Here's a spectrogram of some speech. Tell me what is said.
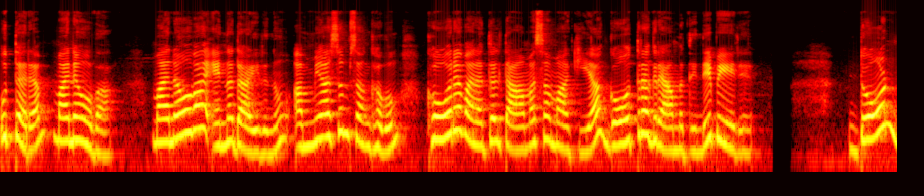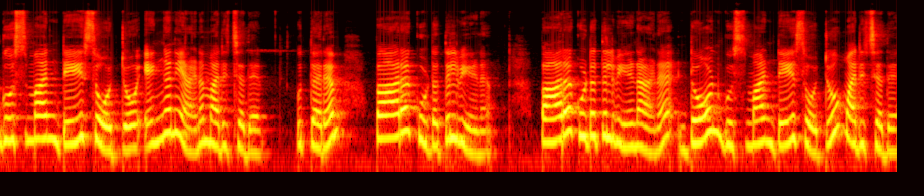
ഉത്തരം മനോവ. മനോവ എന്നതായിരുന്നു അമ്യാസും സംഘവും ഘോരവനത്തിൽ താമസമാക്കിയ ഗോത്ര ഗ്രാമത്തിന്റെ പേര്. ഡോൺ ഗുസ്മാൻ ഡേ സോറ്റോ എങ്ങനെയാണ് മരിച്ചത്? ഉത്തരം പാറക്കൂട്ടത്തിൽ വീണ്. പാറക്കൂട്ടത്തിൽ വീണാണ് ഡോൺ ഗുസ്മാൻ ഡേ സോറ്റു മരിച്ചത്.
